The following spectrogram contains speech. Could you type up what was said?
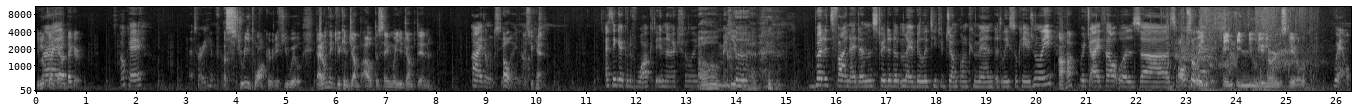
You look like a beggar. Okay. That's where he came from. A streetwalker, if you will. I don't think you can jump out the same way you jumped in. I don't see Oh, why not. yes you can. I think I could have walked in actually. Oh, maybe you could have. But it's fine. I demonstrated my ability to jump on command at least occasionally, uh-huh. which I felt was uh, Also a, a, a newly learned skill. well.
